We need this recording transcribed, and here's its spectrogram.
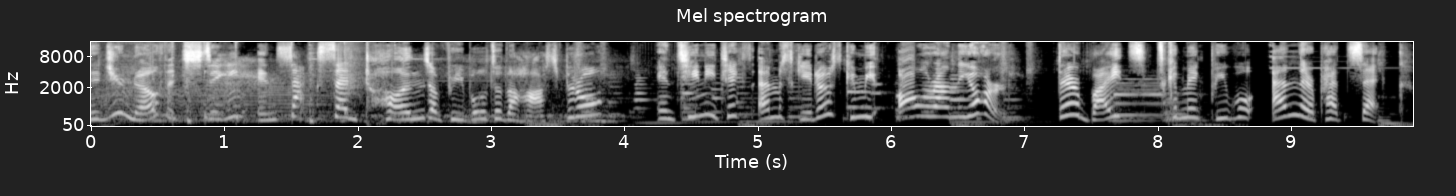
Did you know that stinging insects send tons of people to the hospital? And teeny ticks and mosquitoes can be all around the yard. Their bites can make people and their pets sick.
